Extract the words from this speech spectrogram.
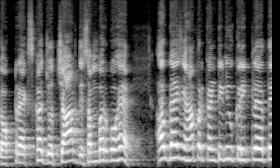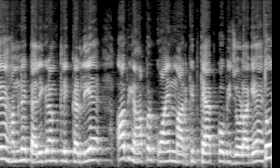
डॉक्टर एक्स का, जो चार दिसंबर को है। अब गाइज़ यहाँ पर कंटिन्यू क्लिक करते हैं। हमने टेलीग्राम क्लिक कर लिया है। अब यहाँ पर क्वाइन मार्केट कैप को भी जोड़ा गया है। तो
